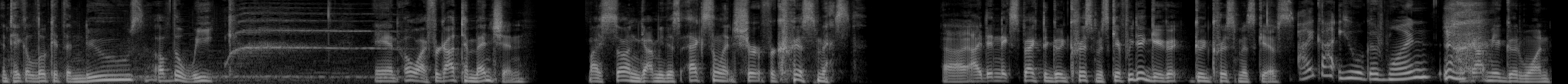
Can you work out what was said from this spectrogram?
and take a look at the news of the week. And oh, I forgot to mention, my son got me this excellent shirt for Christmas. Uh, I didn't expect a good Christmas gift. We did get good Christmas gifts. I got you a good one. she got me a good one.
